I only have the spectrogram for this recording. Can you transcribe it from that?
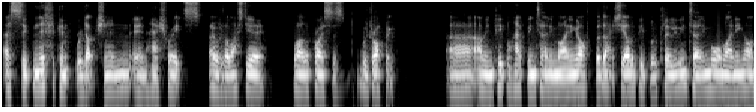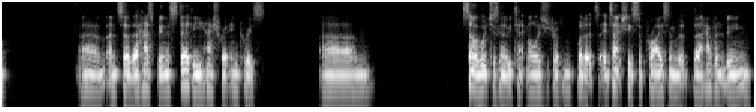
a significant reduction in, in hash rates over the last year while the prices were dropping. Uh, I mean, people have been turning mining off, but actually other people have clearly been turning more mining on. Um, and so there has been a steady hash rate increase, um, some of which is going to be technology driven, but it's, it's actually surprising that there haven't been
